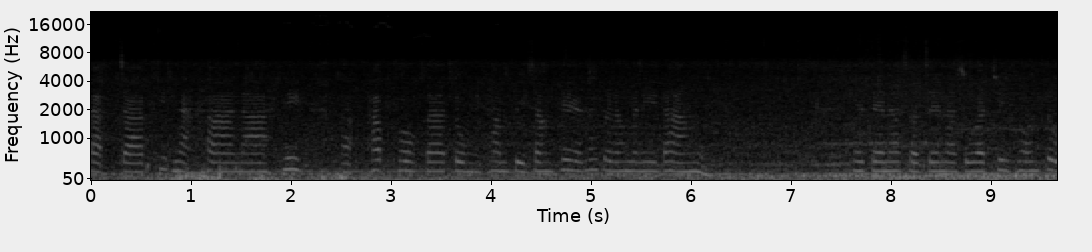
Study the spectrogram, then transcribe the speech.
ตัจจาพินาคานานิอะพัพโพกาตุงธรรมปิสังเทรัตนังมณีดังเอเตนะสเจนะสุวัชิโหนตุ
